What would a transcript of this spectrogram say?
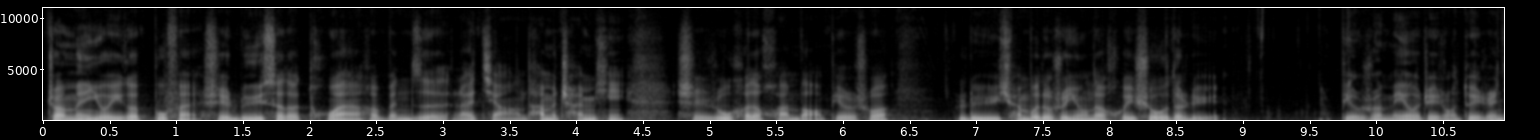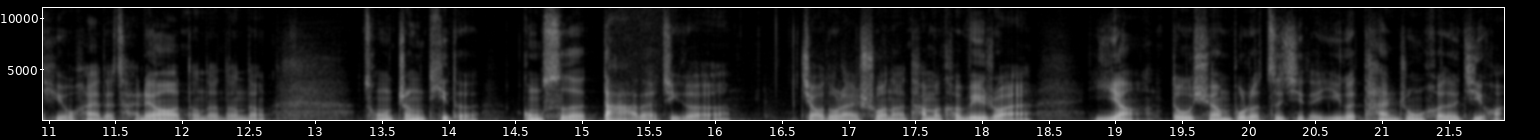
专门有一个部分是绿色的图案和文字来讲他们产品是如何的环保。比如说铝全部都是用的回收的铝，比如说没有这种对人体有害的材料等等等等。从整体的公司的大的这个角度来说呢，他们和微软一样，都宣布了自己的一个碳中和的计划。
